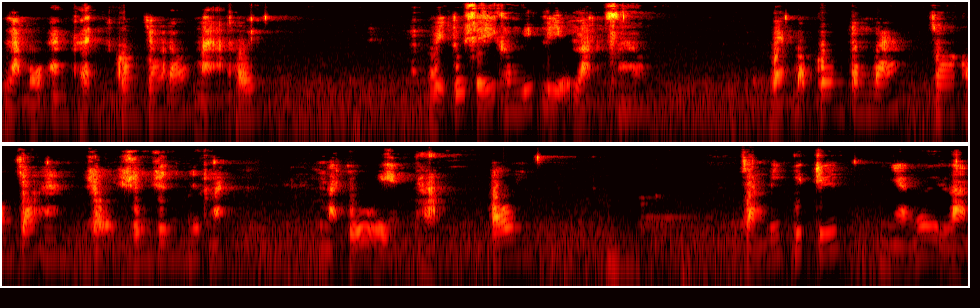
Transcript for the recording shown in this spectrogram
là muốn ăn thịt con chó đó mà thôi. Vị tu sĩ không biết liệu làm sao, bèn bóc cơm trong bát cho con chó ăn, rồi rưng rưng nước mắt, mà chú huyền thầm ôi chẳng biết kiếp trước, nhà ngươi làm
